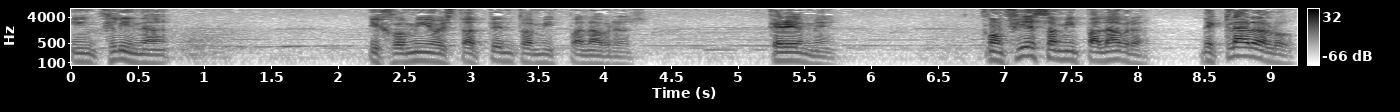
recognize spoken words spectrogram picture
inclina, Hijo mío, está atento a mis palabras, créeme, confiesa mi palabra, decláralo,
